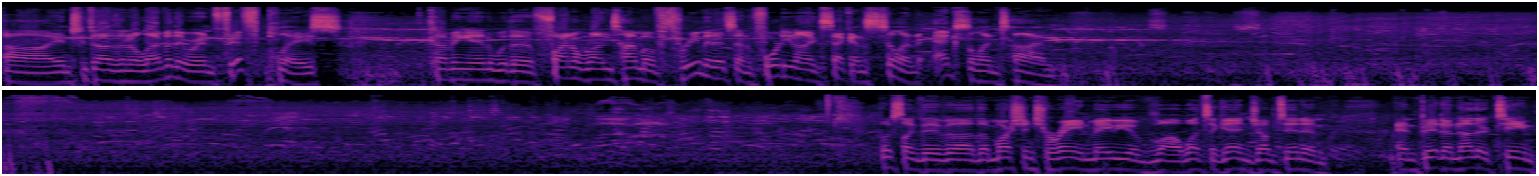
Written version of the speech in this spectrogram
Uh, in 2011, they were in fifth place, coming in with a final run time of 3 minutes and 49 seconds. Still an excellent time. Looks like they've uh, the Martian terrain maybe have uh, once again jumped in and and bit another team.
